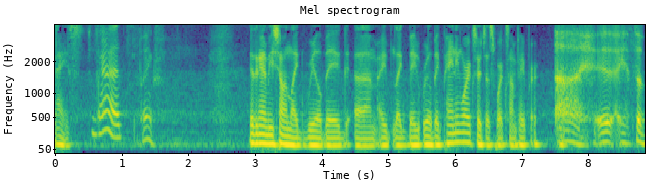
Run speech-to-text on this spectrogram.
Nice. Congrats! thanks. Is it going to be showing like real big, um, are you- like big, real big painting works or just works on paper? Uh, it, it's a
